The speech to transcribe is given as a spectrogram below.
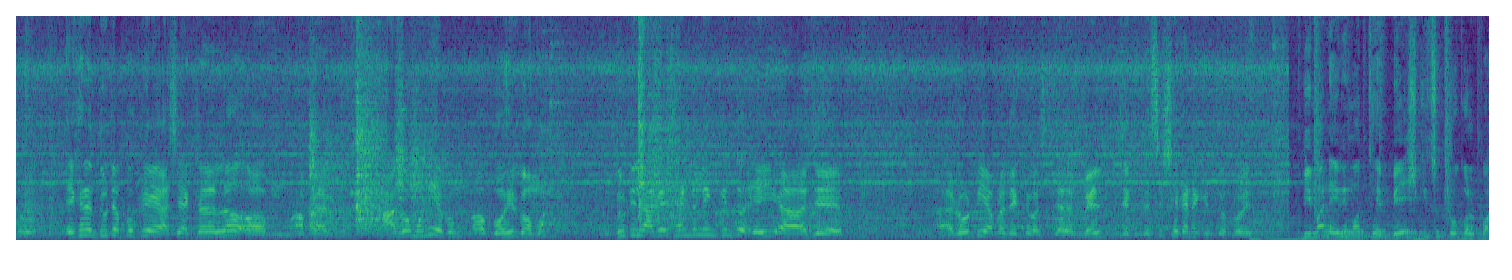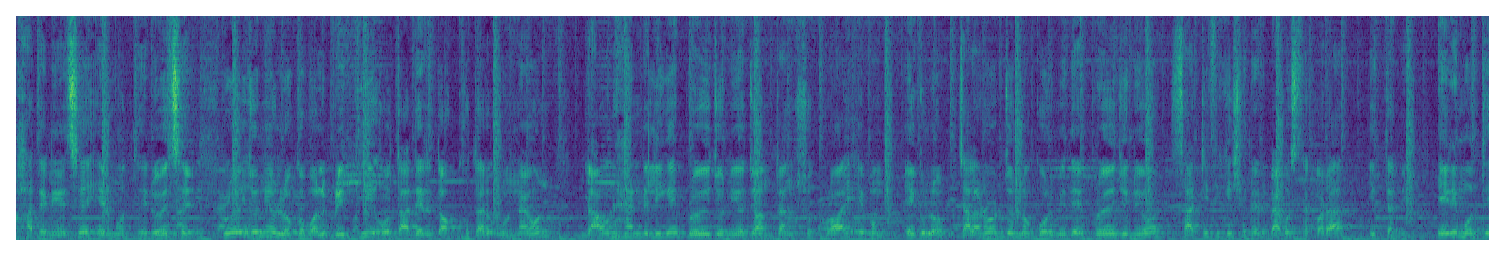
তো এখানে দুটো প্রক্রিয়া আছে, একটা হলো আপনার আগমনী এবং বহির্গমন। দুটি লাগেজ হ্যান্ডেলিং কিন্তু এই যে রোটি আমরা দেখতে পাচ্ছি, যারা বেল্ট যেটি সেখানে কিন্তু হয়ে বিমান এরই মধ্যে বেশ কিছু প্রকল্প হাতে নিয়েছে। এর মধ্যে রয়েছে প্রয়োজনীয় লোকবল বৃদ্ধি ও তাদের দক্ষতার উন্নয়ন গ্রাউন্ড হ্যান্ডেলিংয়ে প্রয়োজনীয় যন্ত্রাংশ ক্রয় এবং এগুলো চালানোর জন্য কর্মীদের প্রয়োজনীয় সার্টিফিকেশনের ব্যবস্থা করা ইত্যাদি। এরই মধ্যে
